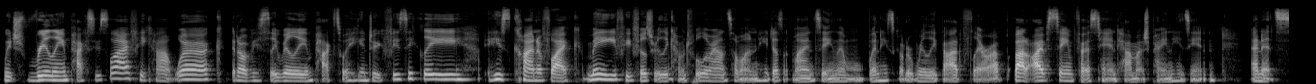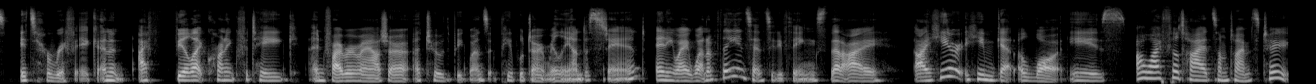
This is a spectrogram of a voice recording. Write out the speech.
which really impacts his life. He can't work. It obviously really impacts what he can do physically. He's kind of like me. If he feels really comfortable around someone, he doesn't mind seeing them when he's got a really bad flare up. But I've seen firsthand how much pain he's in, and it's it's horrific. And I feel like chronic fatigue and fibromyalgia are two of the big ones that people don't really understand. Anyway, one of the insensitive things that I I hear him get a lot is, "Oh, I feel tired sometimes too."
